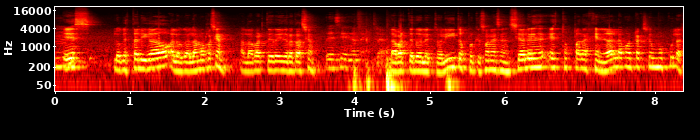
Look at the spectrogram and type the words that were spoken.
Mm. es lo que está ligado a lo que hablamos recién, a la parte de la hidratación. De claro. La parte de los electrolitos, porque son esenciales estos para generar la contracción muscular.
